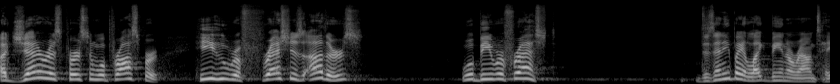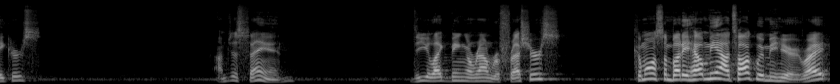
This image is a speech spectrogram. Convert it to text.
A generous person will prosper. He who refreshes others will be refreshed. Does anybody like being around takers? I'm just saying. Do you like being around refreshers? Come on, somebody, help me out. Talk with me here, right?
